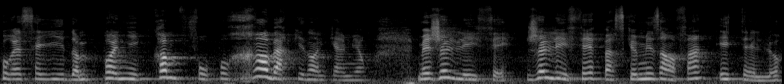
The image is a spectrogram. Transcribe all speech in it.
pour essayer de me pogner comme il faut pour rembarquer dans le camion. Mais je l'ai fait. Je l'ai fait parce que mes enfants étaient là.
